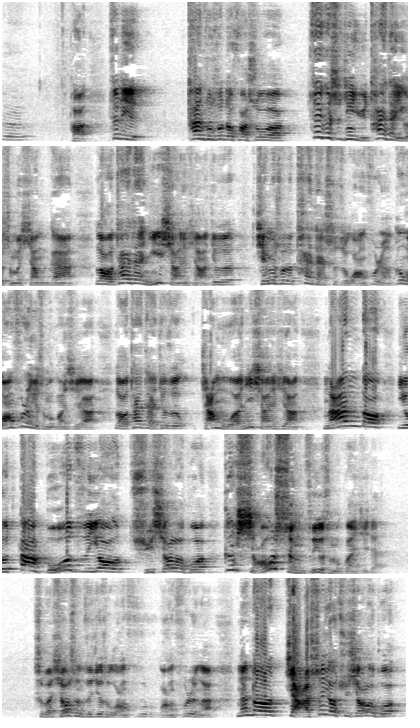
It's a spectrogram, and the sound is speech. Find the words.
嗯好，这里探虫说的话说，这个事情与太太有什么相干？老太太，你想一想，就是前面说的太太是指王夫人，跟王夫人有什么关系啊？老太太就是贾母啊，你想一想，难道有大伯子要娶小老婆，跟小婶子有什么关系的？是吧？小婶子就是王夫王夫人啊，难道假设要娶小老婆，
